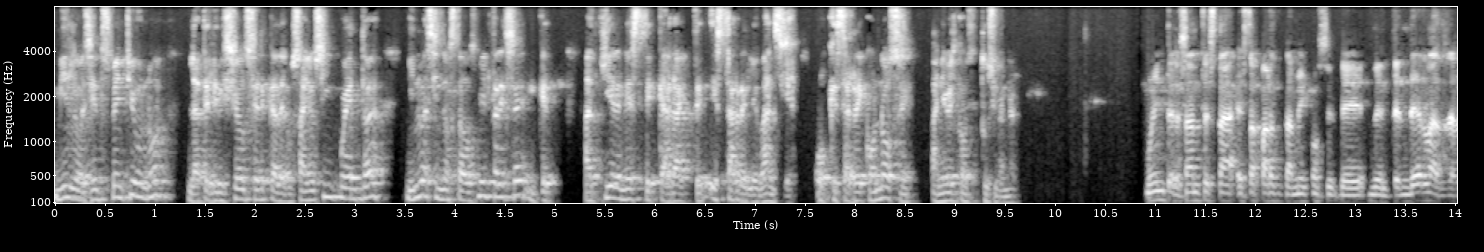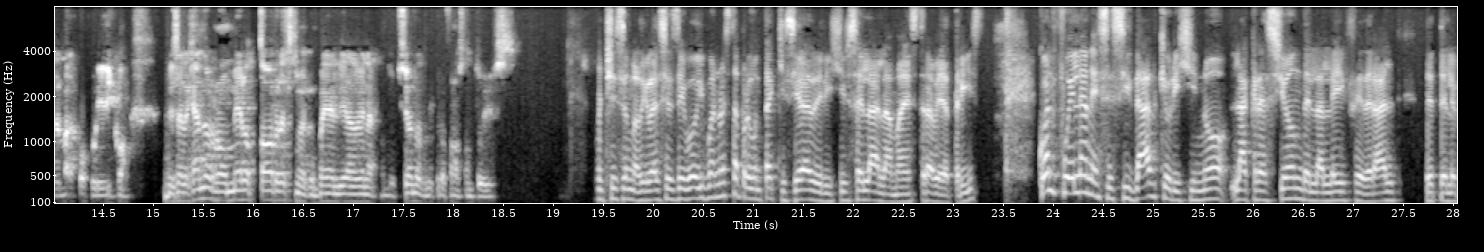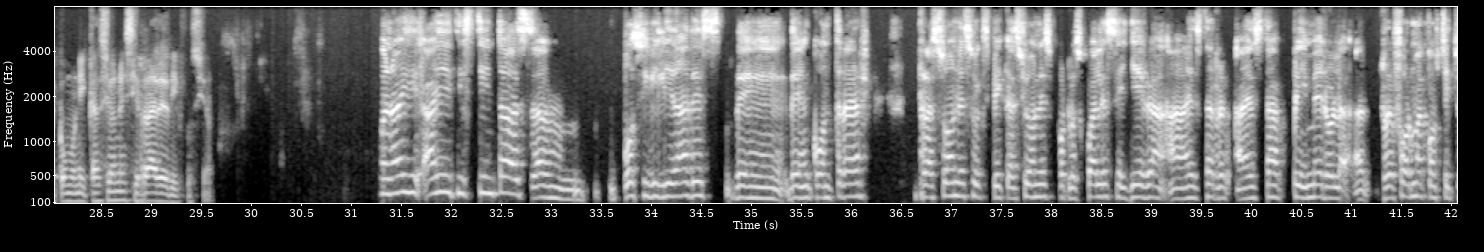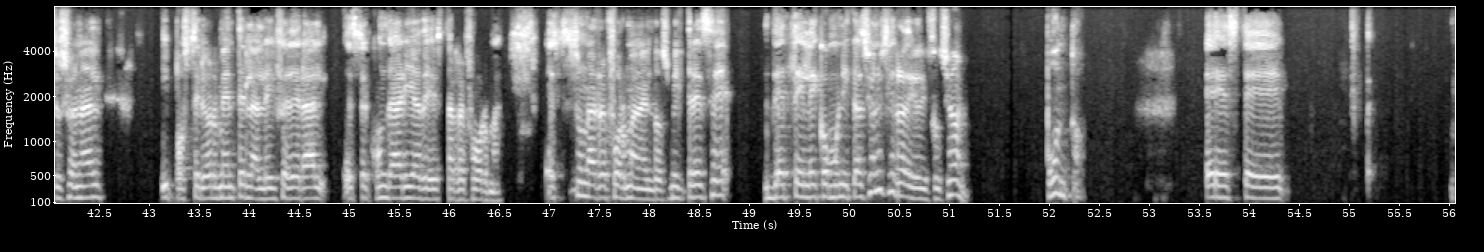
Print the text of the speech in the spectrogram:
1921, la televisión cerca de los años 50, y no es sino hasta 2013 en que adquieren este carácter, esta relevancia, o que se reconoce a nivel constitucional. Muy interesante esta, esta parte también de, de entenderla desde el marco jurídico. Luis Alejandro Romero Torres, que me acompaña el día de hoy en la conducción, los micrófonos son tuyos. Muchísimas gracias, Diego. Y bueno, esta pregunta quisiera dirigírsela a la maestra Beatriz. ¿Cuál fue la necesidad que originó la creación de la Ley Federal de Telecomunicaciones y Radiodifusión? Bueno, hay, distintas um, posibilidades de, encontrar razones o explicaciones por las cuales se llega a esta, a esta primero la reforma constitucional y posteriormente la ley federal secundaria de esta reforma. Esta es una reforma en el 2013 de telecomunicaciones y radiodifusión. Punto. Este,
